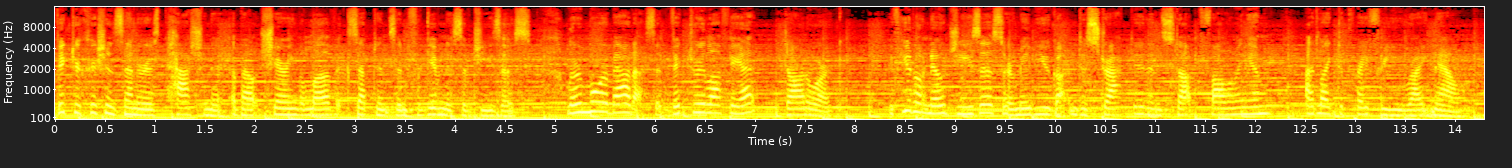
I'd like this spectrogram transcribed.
Victory Christian Center is passionate about sharing the love, acceptance, and forgiveness of Jesus. Learn more about us at victorylafayette.org. If you don't know Jesus, or maybe you've gotten distracted and stopped following him, I'd like to pray for you right now.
